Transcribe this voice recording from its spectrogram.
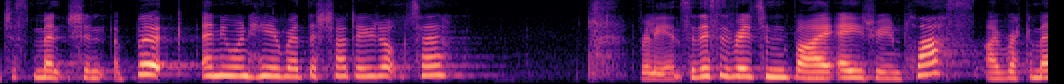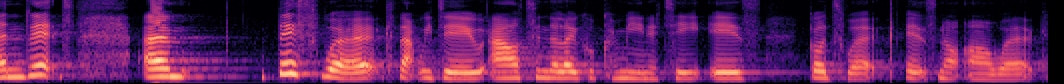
just mention a book. Anyone here read The Shadow Doctor? Brilliant. So this is written by Adrian Plass. I recommend it. Um, this work that we do out in the local community is God's work, it's not our work.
